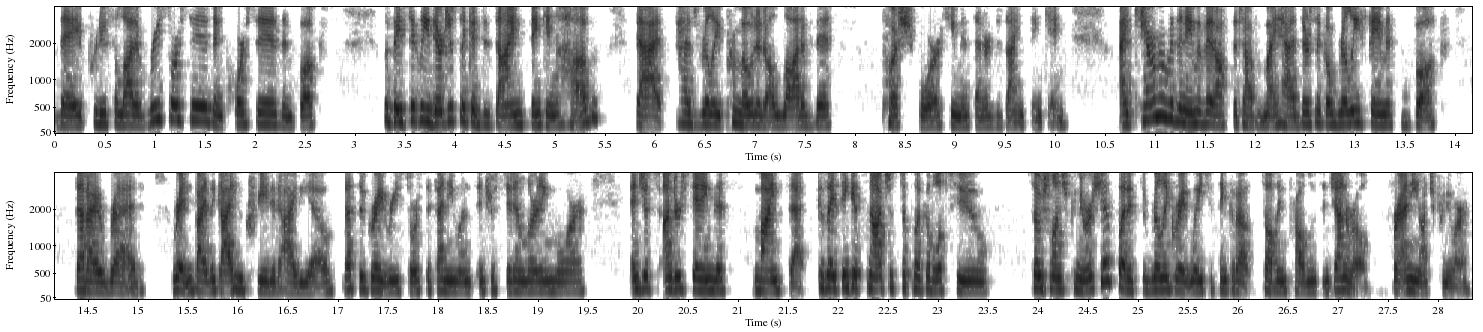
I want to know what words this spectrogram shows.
they produce a lot of resources and courses and books. But basically, they're just like a design thinking hub that has really promoted a lot of this push for human centered design thinking. I can't remember the name of it off the top of my head. There's like a really famous book that I read written by the guy who created IDEO. That's a great resource if anyone's interested in learning more and just understanding this mindset because I think it's not just applicable to social entrepreneurship, but it's a really great way to think about solving problems in general for any entrepreneur.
